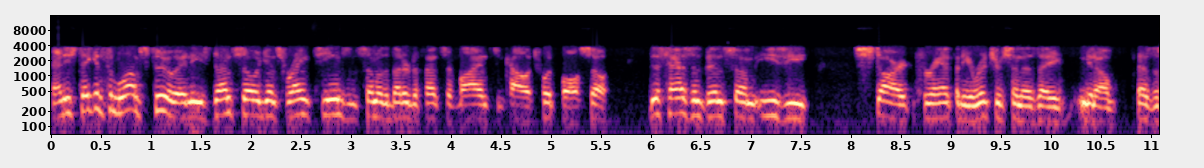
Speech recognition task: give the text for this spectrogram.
and he's taken some lumps too, and he's done so against ranked teams and some of the better defensive minds in college football. So this hasn't been some easy start for Anthony Richardson as a you know as a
